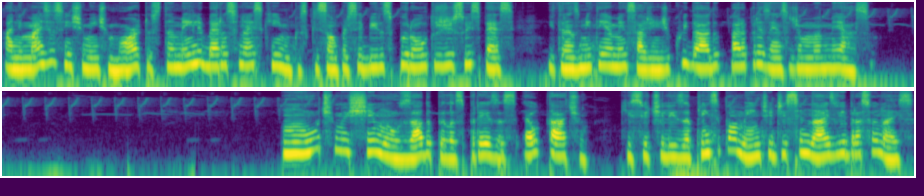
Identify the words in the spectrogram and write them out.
Animais recentemente mortos também liberam sinais químicos que são percebidos por outros de sua espécie e transmitem a mensagem de cuidado para a presença de uma ameaça. Um último estímulo usado pelas presas é o tátil, que se utiliza principalmente de sinais vibracionais.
